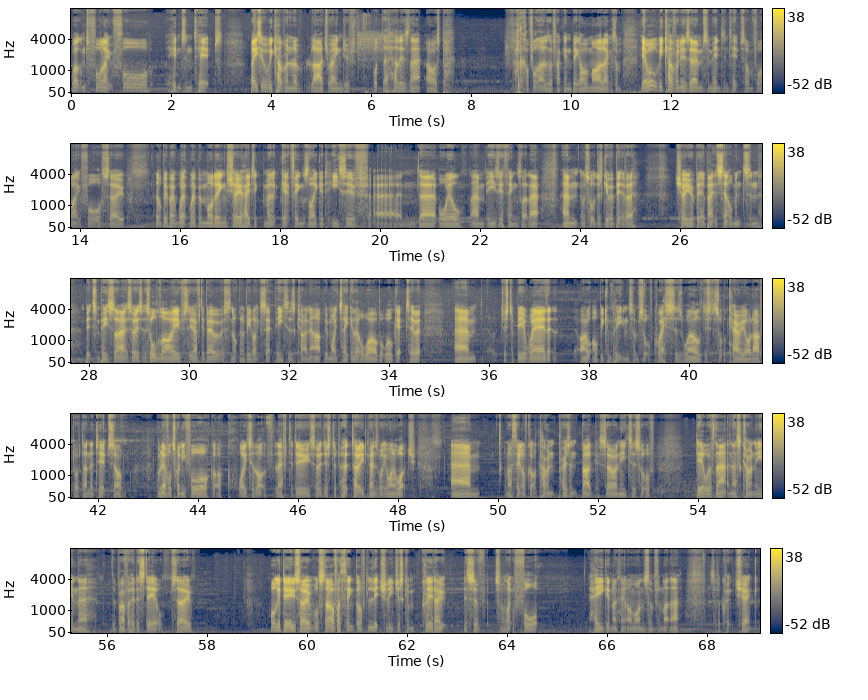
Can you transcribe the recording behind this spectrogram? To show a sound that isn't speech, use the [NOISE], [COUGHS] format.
welcome to Fallout 4 hints and tips. Basically we'll be covering a large range of... What the hell is that? Oh, it's... [LAUGHS] Fuck, I thought that was a fucking big old Mirelurk. Some, yeah, what we'll be covering is um, some hints and tips on Fallout 4. So, a little bit about we weapon modding, show you how to get things like adhesive and uh, oil, um, easier things like that. Um, we'll sort of just give a bit of a show you a bit about the settlements and bits and pieces like that. So it's, it's all live, so you have to bear with us. It's not going to be like set pieces cutting it up. It might take a little while, but we'll get to it. Um, just to be aware that I'll, I'll, be completing some sort of quests as well, just to sort of carry on after I've done the tips. So I'm, I'm level 24, got a, quite a lot of left to do. So it just totally depends what you want to watch. Um, and I think I've got a current present bug, so I need to sort of deal with that, and that's currently in the the Brotherhood of Steel. So what we're going to do, so we'll start off, I think I've literally just cleared out this of something like Fort Hagen, I think I'm on, something like that. Let's have a quick check.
